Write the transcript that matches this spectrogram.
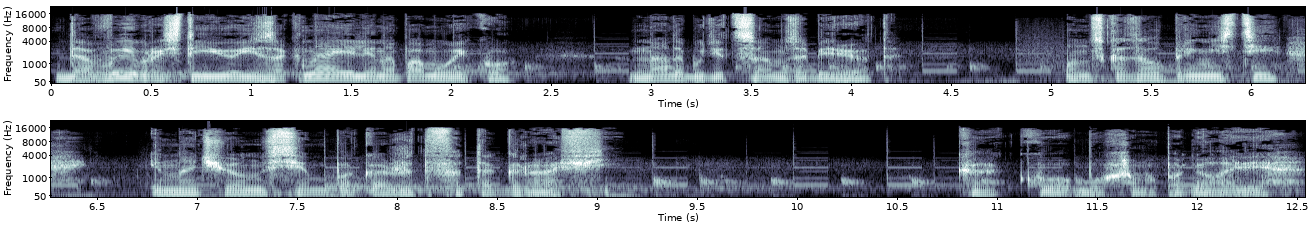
Да выбрось ты ее из окна или на помойку. Надо будет, сам заберет. Он сказал принести, иначе он всем покажет фотографии. Как обухом по голове.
